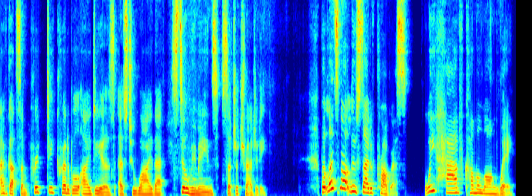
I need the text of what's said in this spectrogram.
I've got some pretty credible ideas as to why that still remains such a tragedy. But let's not lose sight of progress. We have come a long way.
